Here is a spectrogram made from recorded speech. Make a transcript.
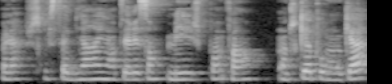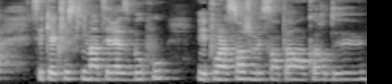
voilà, je trouve ça bien et intéressant. Mais je pense, enfin, en tout cas pour mon cas, c'est quelque chose qui m'intéresse beaucoup. Mais pour l'instant, je me sens pas encore de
